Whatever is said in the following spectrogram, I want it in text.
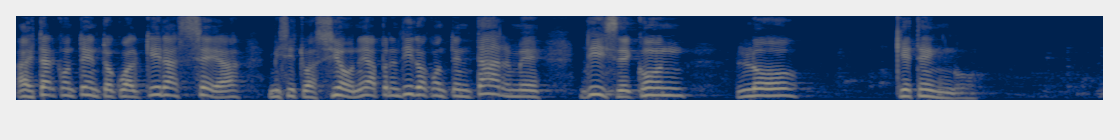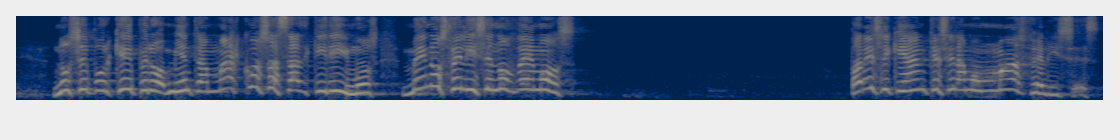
a estar contento cualquiera sea mi situación. He aprendido a contentarme, dice, con lo que tengo. No sé por qué, pero mientras más cosas adquirimos, menos felices nos vemos. Parece que antes éramos más felices.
